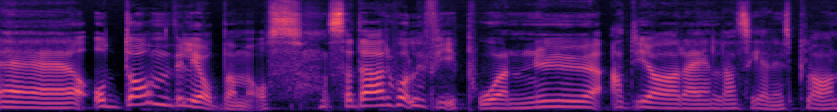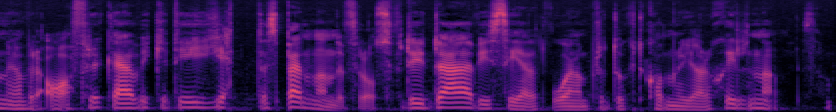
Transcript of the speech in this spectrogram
Eh, och de vill jobba med oss. Så där håller vi på nu att göra en lanseringsplan över Afrika, vilket är jättespännande för oss. För det är där vi ser att vår produkt kommer att göra skillnad. Liksom.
